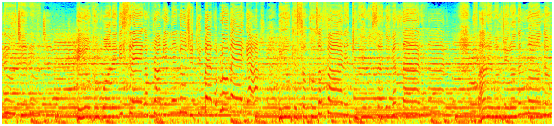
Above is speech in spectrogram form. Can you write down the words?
Luce. Io un cuore di strega, fra mille luci ti bevo blu vega. Io che so cosa fare, tu che non sai dove andare. Faremo il giro del mondo.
